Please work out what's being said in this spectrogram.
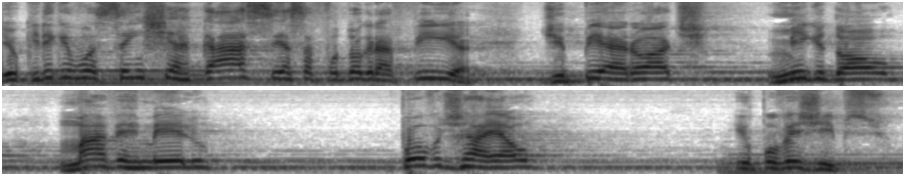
E eu queria que você enxergasse essa fotografia de Pierote, Migdol, Mar Vermelho, povo de Israel e o povo egípcio.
